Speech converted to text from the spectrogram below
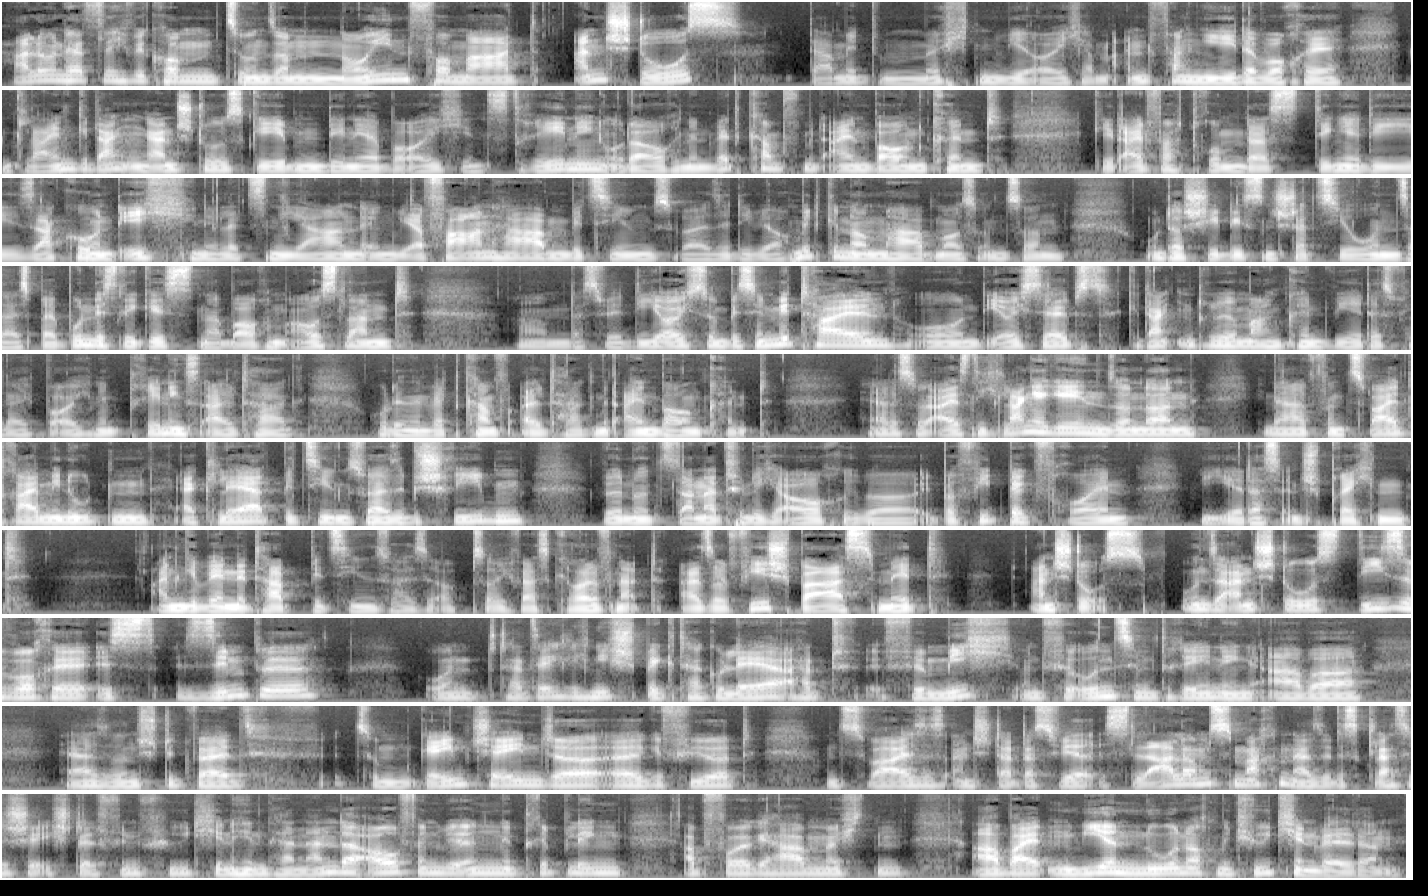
Hallo und herzlich willkommen zu unserem neuen Format Anstoß. Damit möchten wir euch am Anfang jeder Woche einen kleinen Gedankenanstoß geben, den ihr bei euch ins Training oder auch in den Wettkampf mit einbauen könnt. Geht einfach darum, dass Dinge, die Sakko und ich in den letzten Jahren irgendwie erfahren haben, beziehungsweise die wir auch mitgenommen haben aus unseren unterschiedlichsten Stationen, sei es bei Bundesligisten, aber auch im Ausland, dass wir die euch so ein bisschen mitteilen und ihr euch selbst Gedanken drüber machen könnt, wie ihr das vielleicht bei euch in den Trainingsalltag oder in den Wettkampfalltag mit einbauen könnt. Ja, das soll alles nicht lange gehen, sondern innerhalb von zwei, drei Minuten erklärt bzw. beschrieben. Wir würden uns dann natürlich auch über, über Feedback freuen, wie ihr das entsprechend angewendet habt, beziehungsweise ob es euch was geholfen hat. Also viel Spaß mit Anstoß. Unser Anstoß diese Woche ist simpel und tatsächlich nicht spektakulär, hat für mich und für uns im Training aber ja, so ein Stück weit zum Game Changer äh, geführt. Und zwar ist es, anstatt dass wir Slaloms machen, also das klassische, ich stelle fünf Hütchen hintereinander auf, wenn wir irgendeine Tripling-Abfolge haben möchten, arbeiten wir nur noch mit Hütchenwäldern.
